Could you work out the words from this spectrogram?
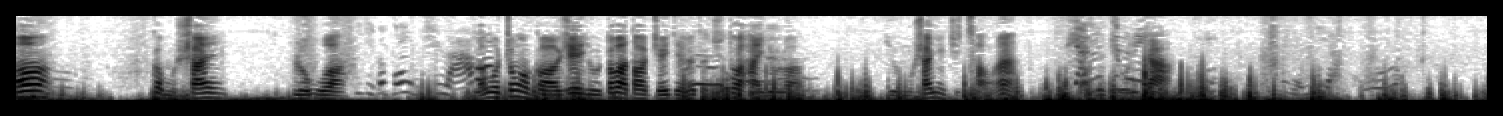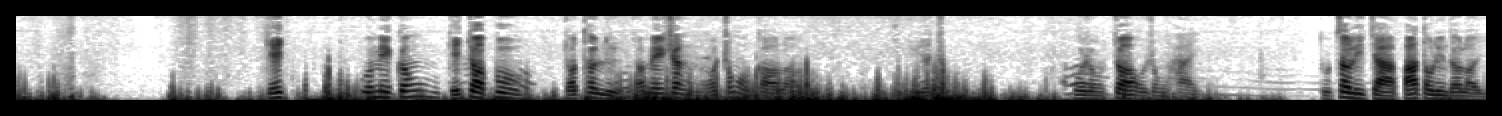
ờ có một sai lụa lụa trong có dễ dù tao tao chế chế là chỉ tao hay dù là dù một sai những chỉ草啊小những处理呀 chế ua mê công chế cho bù cho thơ lử cho mê răng ngó trống ngó cò lò dùa chung ua rong cho ua rong hài tụ châu lì trà ba tàu liền đầu lại,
